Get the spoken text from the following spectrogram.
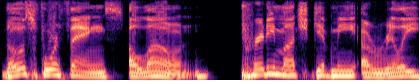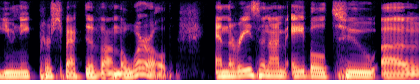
those four things alone pretty much give me a really unique perspective on the world. And the reason I'm able to uh,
